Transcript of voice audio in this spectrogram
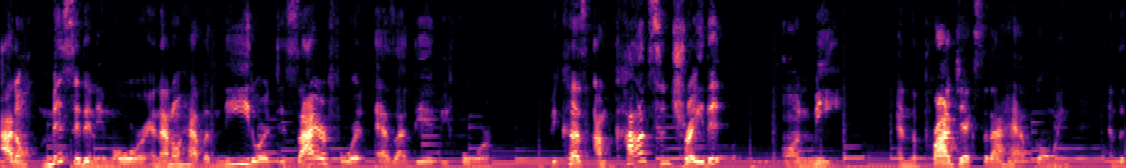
I don't miss it anymore and I don't have a need or a desire for it as I did before because I'm concentrated on me and the projects that I have going and the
